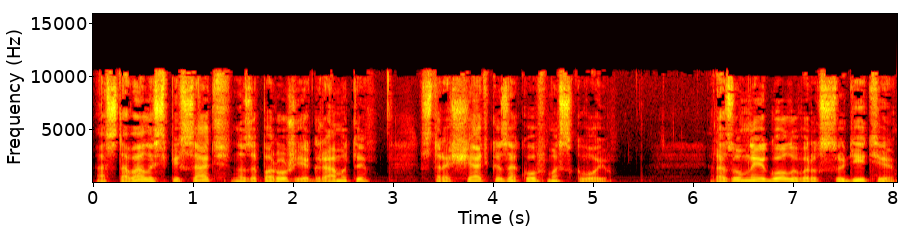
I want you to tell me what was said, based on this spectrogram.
оставалось писать на Запорожье грамоты, стращать казаков Москвою. Разумные головы, рассудите,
